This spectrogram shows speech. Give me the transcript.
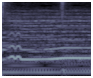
Ah!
